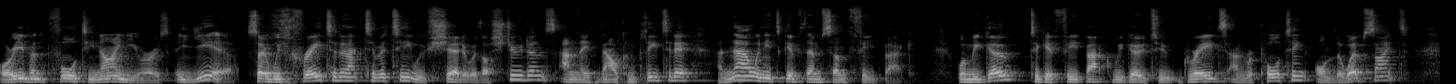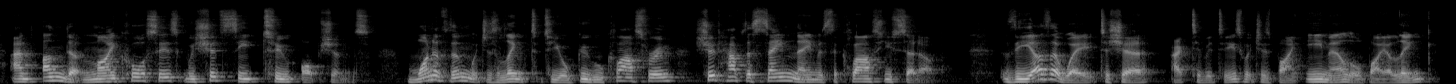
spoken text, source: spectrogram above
or even 49 euros a year. So we've created an activity, we've shared it with our students and they've now completed it and now we need to give them some feedback. When we go to give feedback, we go to grades and reporting on the website and under my courses, we should see two options. One of them, which is linked to your Google Classroom, should have the same name as the class you set up. The other way to share activities, which is by email or by a link,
